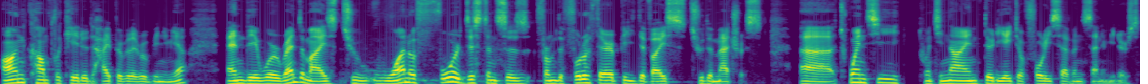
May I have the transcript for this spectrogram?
on complicated hyperbilirubinemia, and they were randomized to one of four distances from the phototherapy device to the mattress uh, 20, 29, 38, or 47 centimeters.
